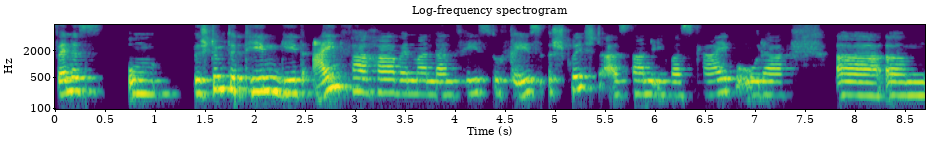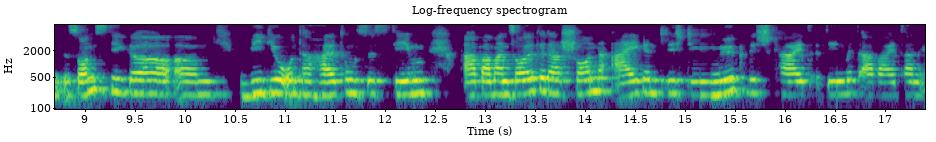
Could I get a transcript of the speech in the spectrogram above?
wenn es um bestimmte Themen geht einfacher, wenn man dann face-to-face -face spricht, als dann über Skype oder äh, ähm, sonstige ähm, Videounterhaltungssystem. Aber man sollte da schon eigentlich die Möglichkeit den Mitarbeitern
